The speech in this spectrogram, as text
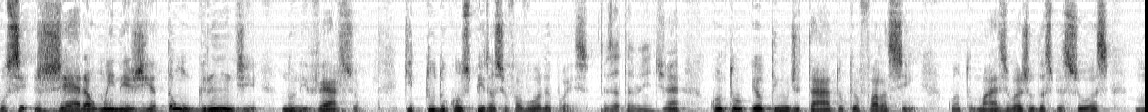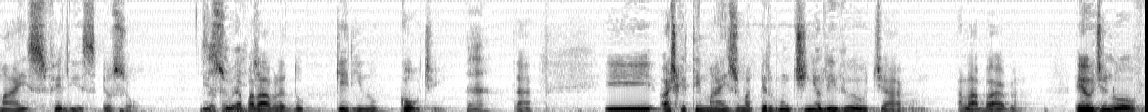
você gera uma energia tão grande no universo que tudo conspira a seu favor depois. Exatamente. Né? Quanto eu tenho um ditado que eu falo assim: quanto mais eu ajudo as pessoas, mais feliz eu sou. Exatamente. Isso é a palavra do Querino Coaching. É. Tá? E acho que tem mais uma perguntinha ali, viu, Tiago? Olha lá, Bárbara. Eu de novo.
